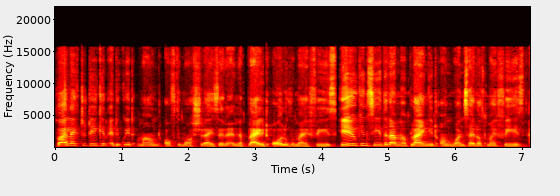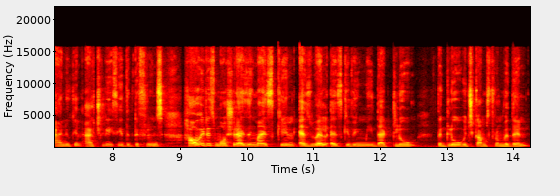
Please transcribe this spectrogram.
So I like to take an adequate amount of the moisturizer and apply it all over my face. Here you can see that I'm applying it on one side of my face and you can actually see the difference how it is moisturizing my skin as well as giving me that glow the glow which comes from within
